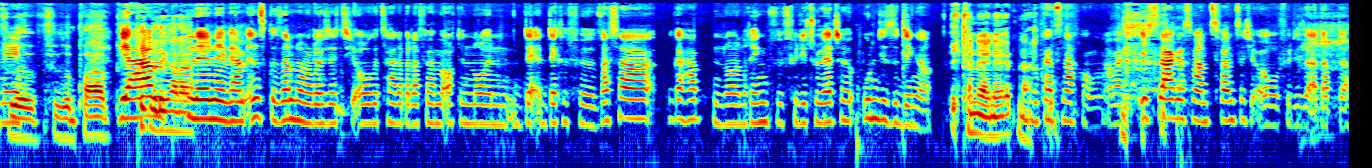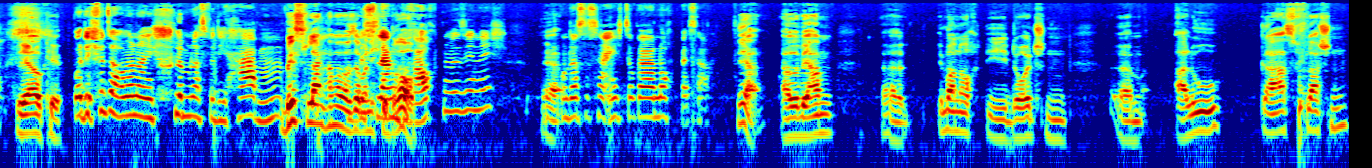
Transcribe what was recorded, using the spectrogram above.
nee. für, für so ein paar Wir haben, Pickeldinger da. nee, nee, wir haben insgesamt haben wir, glaube ich, 60 Euro gezahlt, aber dafür haben wir auch den neuen De Deckel für Wasser gehabt, einen neuen Ring für, für die Toilette und diese Dinger. Ich kann ja in der App Du nach. kannst nachgucken, aber ich, ich sage, es waren 20 Euro für diese Adapter. Ja, okay. Und ich finde es auch immer noch nicht schlimm, dass wir die haben. Bislang haben wir es aber nicht Bislang gebraucht. brauchten wir sie nicht. Ja. Und das ist ja eigentlich sogar noch besser. ja, also wir haben äh, immer noch die deutschen ähm, Alu-Gasflaschen,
